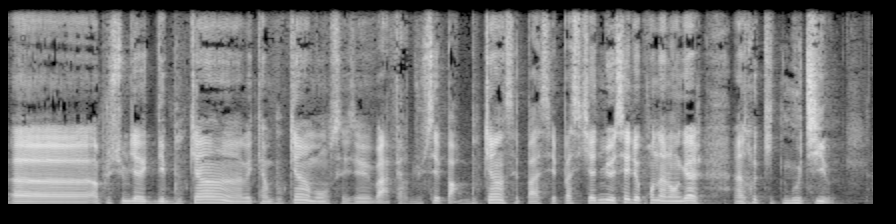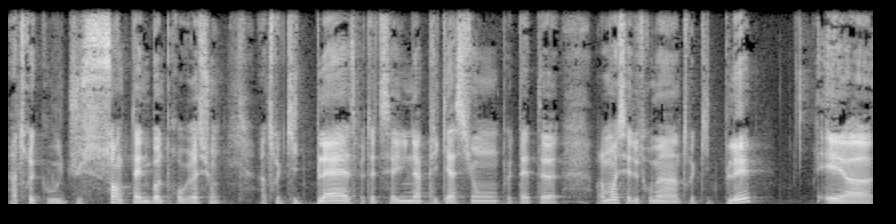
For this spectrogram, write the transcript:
euh, en plus tu me dis avec des bouquins, avec un bouquin, bon, c'est bah, faire du C par bouquin, c'est pas c'est pas ce qu'il y a de mieux. Essaye de prendre un langage, un truc qui te motive, un truc où tu sens que tu as une bonne progression, un truc qui te plaise, peut-être c'est une application, peut-être euh, vraiment essaye de trouver un truc qui te plaît et, euh,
